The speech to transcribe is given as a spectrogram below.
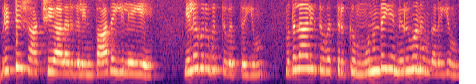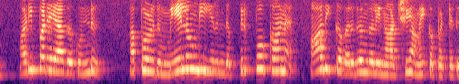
பிரிட்டிஷ் ஆட்சியாளர்களின் பாதையிலேயே நிலப்பிரபுத்துவத்தையும் முதலாளித்துவத்திற்கு முந்தைய நிறுவனங்களையும் அடிப்படையாக கொண்டு அப்பொழுது மேலோங்கி இருந்த பிற்போக்கான ஆதிக்க வர்க்கங்களின் ஆட்சி அமைக்கப்பட்டது.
